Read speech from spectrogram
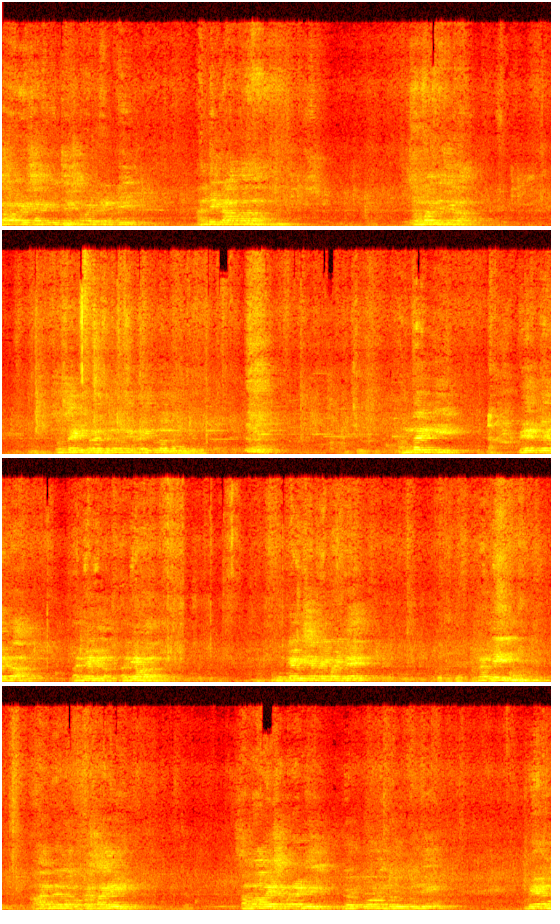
సమావేశానికి విచ్చేసినటువంటి అన్ని గ్రామాల సంబంధించిన సొసైటీ ప్రజలని రైతులకు అందరికీ పేరు పేరుగా ధన్యవాదాలు ధన్యవాదాలు. ముఖ్య విషయం ఏమంటే ప్రతి ఆరు నెలలకు ఒకసారి సమావేశం అనేది జరుపుకోవడం జరుగుతుంది. మేము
